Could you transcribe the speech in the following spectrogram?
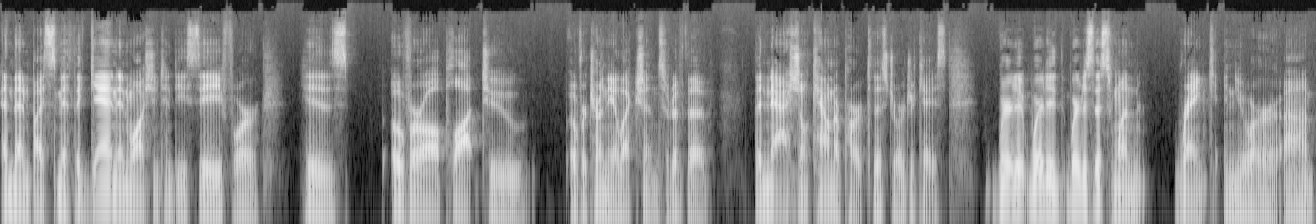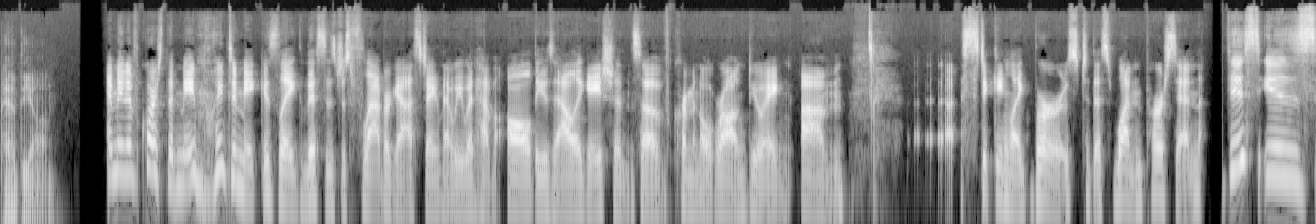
and then by Smith again in Washington, D.C., for his overall plot to overturn the election, sort of the the national counterpart to this Georgia case. Where did where did where does this one rank in your um, pantheon? I mean, of course, the main point to make is like this is just flabbergasting that we would have all these allegations of criminal wrongdoing. Um, uh, sticking like burrs to this one person. This is,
